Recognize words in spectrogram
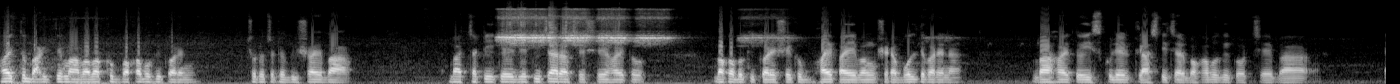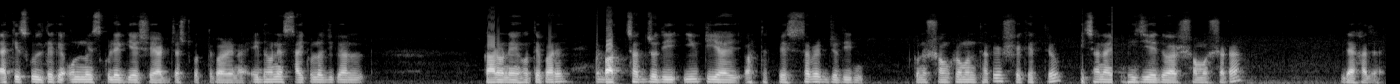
হয়তো বাড়িতে মা বাবা খুব বকাবকি করেন, ছোট ছোট বিষয়ে বা বাচ্চাটিকে যে টিচার আছে, সে হয়তো বকাবকি করে, সে খুব ভয় পায় এবং সেটা বলতে পারে না। বা হয়তো স্কুলের ক্লাস টিচার বকাবকি করছে বা এক স্কুল থেকে অন্য স্কুলে গিয়ে সে অ্যাডজাস্ট করতে পারে না। এই ধরনের সাইকোলজিক্যাল কারণে হতে পারে। বাচ্চার যদি ইউটিআই অর্থাৎ পেশাবের যদি কোনো সংক্রমণ থাকে, সেক্ষেত্রেও বিছানায় ভিজিয়ে দেওয়ার সমস্যাটা দেখা যায়।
